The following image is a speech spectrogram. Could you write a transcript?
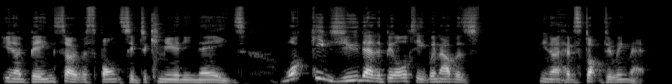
you know being so responsive to community needs. What gives you that ability when others, you know, have stopped doing that?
